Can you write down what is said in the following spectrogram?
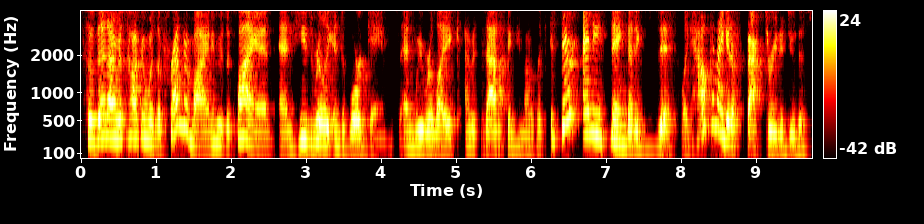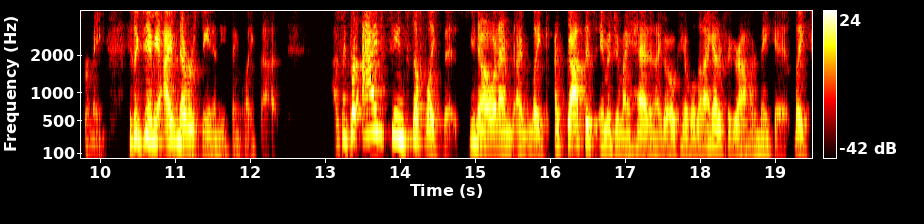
so then i was talking with a friend of mine who's a client and he's really into board games. And we were like i was asking him i was like is there anything that exists? Like how can i get a factory to do this for me? He's like jamie i've never seen anything like that I was like, but I've seen stuff like this, you know, and I'm I'm like, I've got this image in my head, and I go, okay, well, then I got to figure out how to make it. Like,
